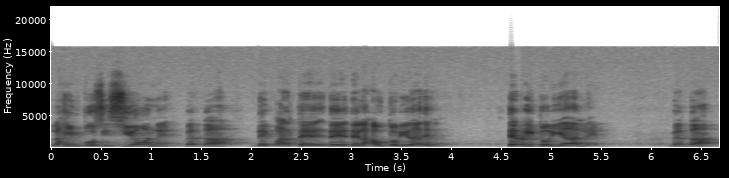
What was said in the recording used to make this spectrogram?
las imposiciones, ¿verdad?, de parte de las autoridades territoriales, ¿verdad?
